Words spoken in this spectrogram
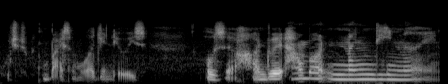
purchase. We can buy some legendaries. Was it, 100? How about 99?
